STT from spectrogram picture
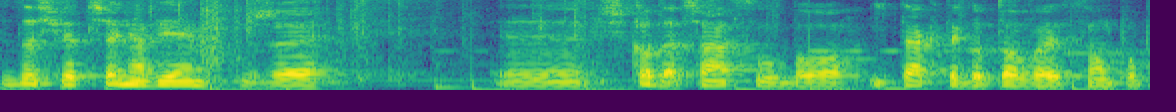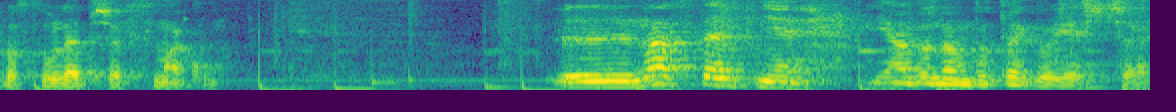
z doświadczenia wiem, że szkoda czasu, bo i tak te gotowe są po prostu lepsze w smaku. Y, Następnie ja dodam do tego jeszcze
